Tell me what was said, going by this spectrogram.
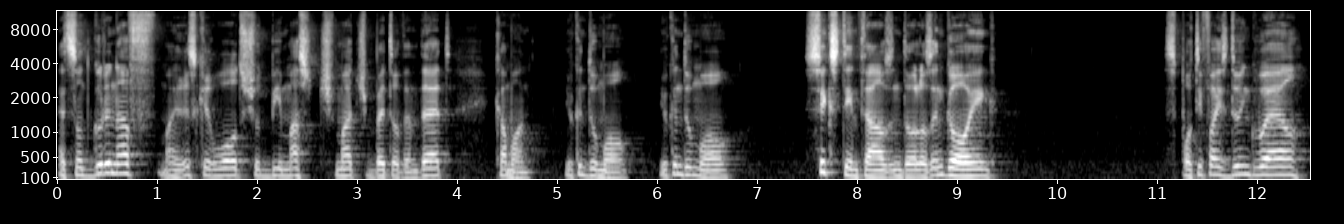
That's not good enough. My risk reward should be much, much better than that. Come on, you can do more. You can do more. $16,000 and going. Spotify is doing well.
